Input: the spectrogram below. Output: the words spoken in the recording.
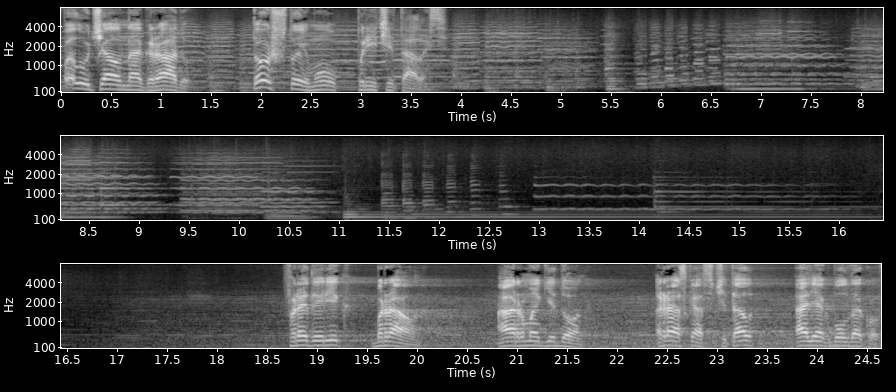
получал награду. То, что ему причиталось. Фредерик Браун. Армагеддон. Рассказ читал Олег Булдаков.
